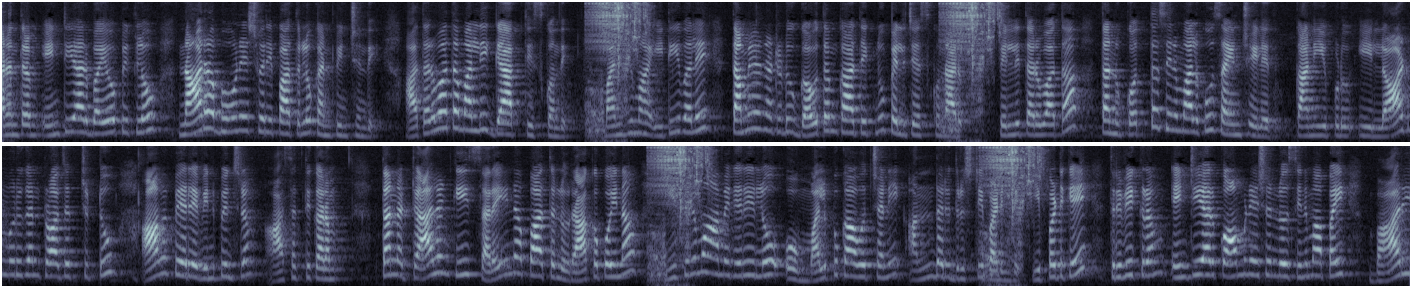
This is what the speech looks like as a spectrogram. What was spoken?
అనంతరం ఎన్టీఆర్ బయోపిక్లో నారా భువనేశ్వరి పాత్రలో కనిపించింది. ఆ తర్వాత మళ్ళీ గ్యాప్ తీసుకుంది. మంజుమ ఇటీవలే తమిళ నటుడు గౌతమ్ కార్తిక్ను పెళ్ళి చేసుకున్నారు పెళ్ళి తరువాత తను కొత్త సినిమాలకు సైన్ చేయలేదు. కానీ ఇప్పుడు ఈ లార్డ్ మురుగన్ ప్రాజెక్ట్ చుట్టూ ఆమె పేరే వినిపించడం ఆసక్తికరం. తన టాలెంట్కి సరైన పాత్రలు రాకపోయినా ఈ సినిమా ఆమె కెరీర్లో ఓ మలుపు కావచ్చని అందరి దృష్టి పడింది. ఇప్పటికే త్రివిక్రమ్ ఎన్టీఆర్ కాంబినేషన్లో సినిమాపై భారీ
